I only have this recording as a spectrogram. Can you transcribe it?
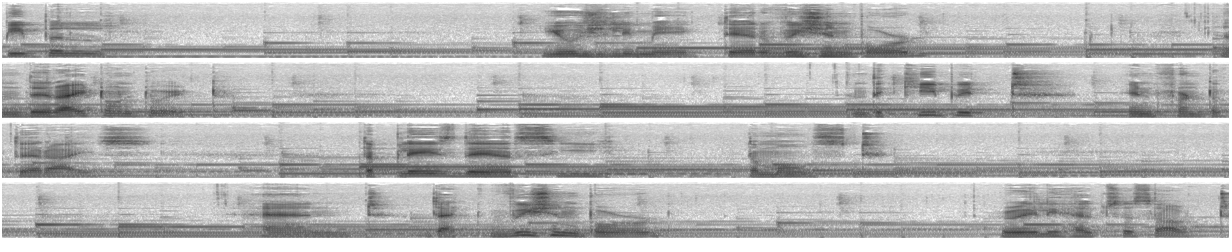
People usually make their vision board and they write onto it. And they keep it in front of their eyes. The place they see the most. And that vision board really helps us out.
